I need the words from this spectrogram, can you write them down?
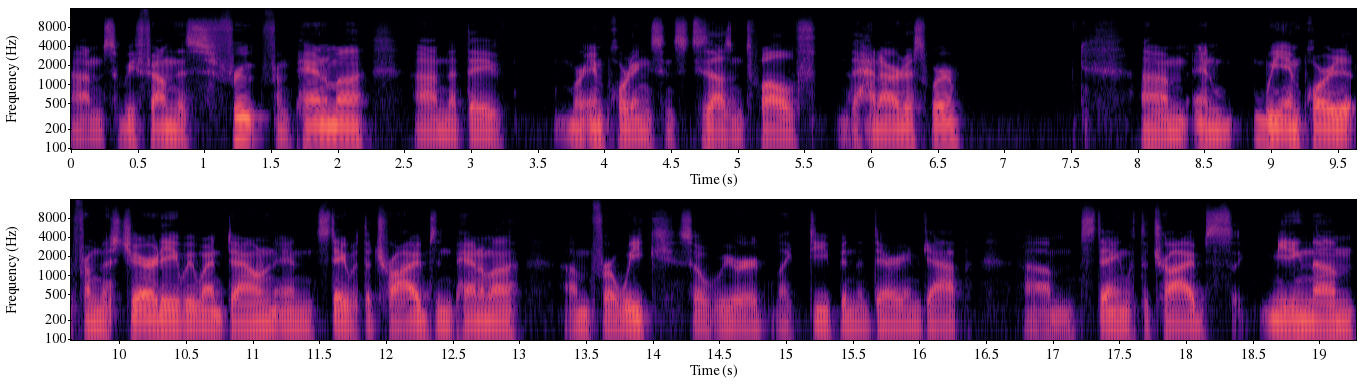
Um, so we found this fruit from Panama um, that they were importing since 2012. The henna artists were. Um, and we imported it from this charity. We went down and stayed with the tribes in Panama um, for a week. So we were like deep in the Darien Gap. um, staying with the tribes, like meeting them,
